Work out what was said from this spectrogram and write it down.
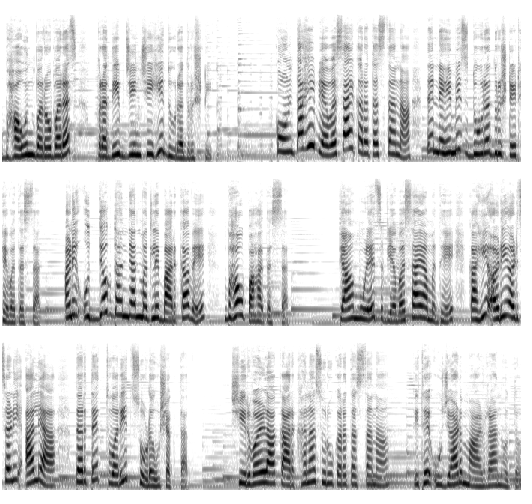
भाऊंबरोबरच प्रदीपजींचीही दूरदृष्टी. कोणताही व्यवसाय करत असताना ते नेहमीच दूरदृष्टी ठेवत असतात आणि उद्योगधंद्यांमधले बारकावे भाऊ पाहत असतात. त्यामुळेच व्यवसायामध्ये काही अडीअडचणी आल्या तर ते त्वरित सोडवू शकतात. शिरवळला कारखाना सुरू करत असताना तिथे उजाड माळरान होतं.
